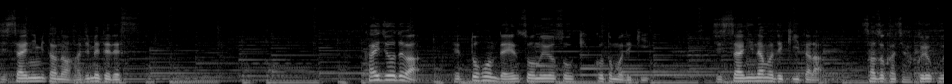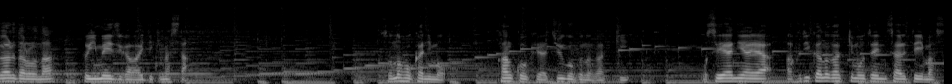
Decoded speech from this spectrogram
実際に見たのは初めてです。会場ではヘッドホンで演奏の様子を聞くこともでき実際に生で聞いたらさぞかし迫力があるだろうなとイメージが湧いてきました。その他にも韓国や中国の楽器オセアニアやアフリカの楽器も展示されています。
